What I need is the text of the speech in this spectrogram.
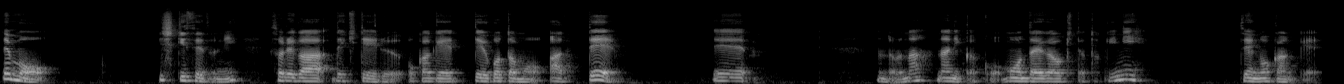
でも意識せずにそれができているおかげっていうこともあって、で、なんだろうな、何かこう問題が起きた時に前後関係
